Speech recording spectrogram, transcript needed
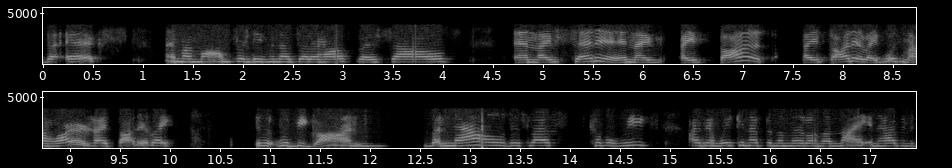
the ex and my mom for leaving us at our house by ourselves. And I've said it and I I thought I thought it like with my heart. I thought it like it would be gone. But now this last couple of weeks I've been waking up in the middle of the night and having to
